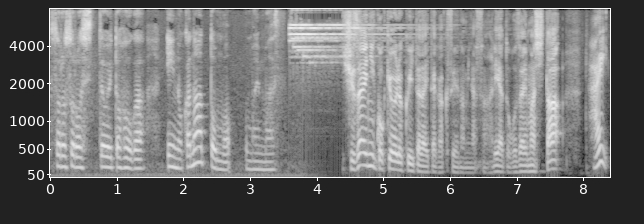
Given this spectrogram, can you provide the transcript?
そろそろ知っておいた方がいいのかなとも思います。取材にご協力いただいた学生の皆さんありがとうございました。はい。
